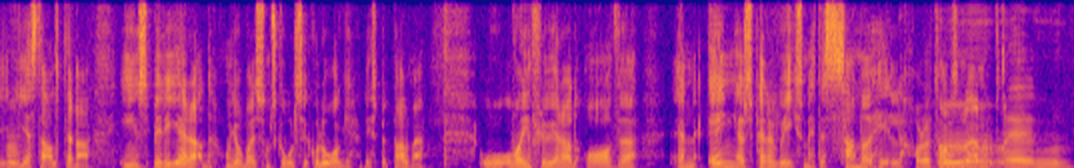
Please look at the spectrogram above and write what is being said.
mm. gestalterna. Inspirerad, hon jobbar ju som skolpsykolog, Lisbet Palme, och, och var influerad av en engelsk pedagogik som heter Summerhill. Har du hört talas om mm, den?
